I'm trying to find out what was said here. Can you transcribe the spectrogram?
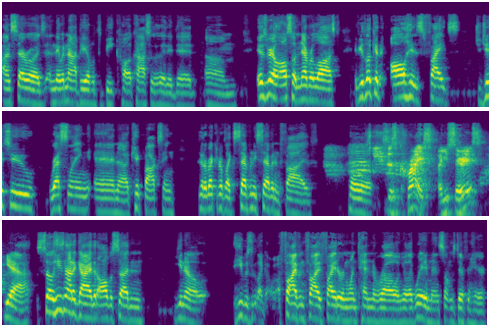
on steroids and they would not be able to beat Paulo Costa the way they did. Um, israel also never lost. If you look at all his fights jiu-jitsu wrestling and uh, kickboxing he's got a record of like 77 and 5 total. Jesus Christ, are you serious? yeah. So he's not a guy that all of a sudden you know he was like a five and five fighter and won 10 in a row and you're like wait a minute something's different here.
